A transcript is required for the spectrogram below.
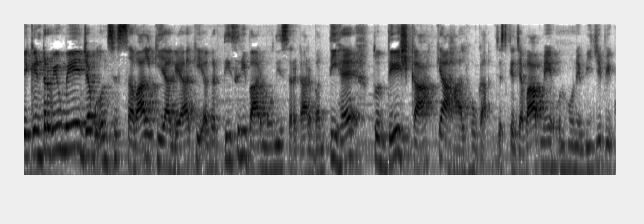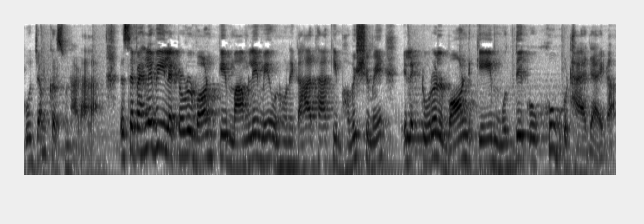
एक इंटरव्यू में जब उनसे सवाल किया गया कि अगर तीसरी बार मोदी सरकार बनती है तो देश का क्या हाल होगा? जिसके जवाब में उन्होंने बीजेपी को जमकर सुना डाला। इससे पहले भी इलेक्टोरल बॉन्ड के मामले में उन्होंने कहा था कि भविष्य में इलेक्टोरल बॉन्ड के मुद्दे को खूब उठाया जाएगा।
